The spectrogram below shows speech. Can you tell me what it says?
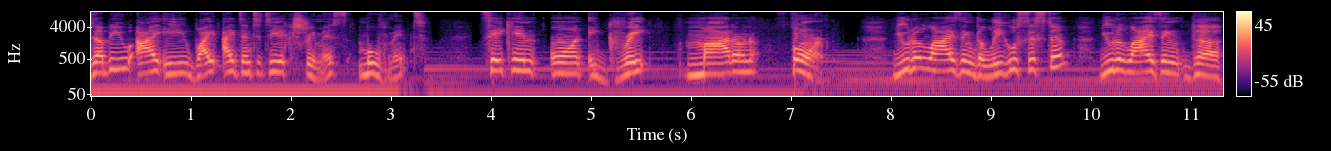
WIE, White Identity Extremist movement, taking on a great modern form, utilizing the legal system, utilizing the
